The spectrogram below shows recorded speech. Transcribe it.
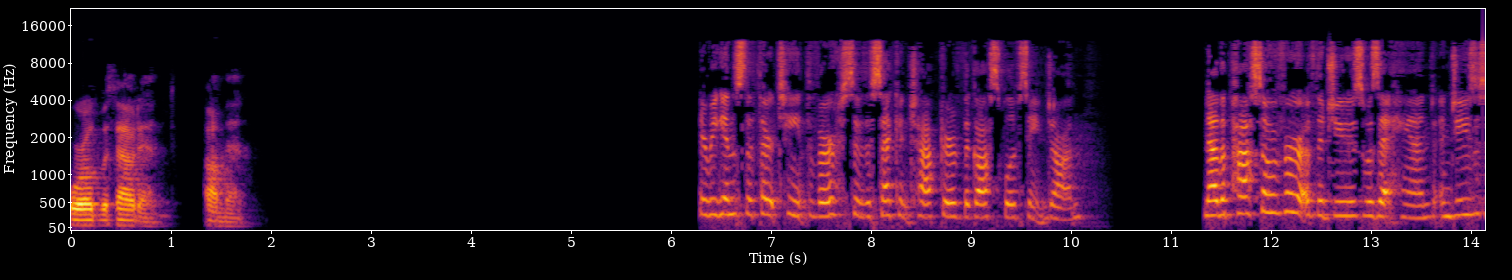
world without end. Amen. Here begins the 13th verse of the second chapter of the Gospel of St. John. Now the Passover of the Jews was at hand, and Jesus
